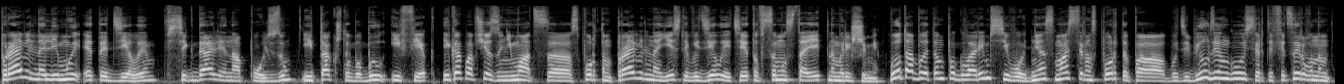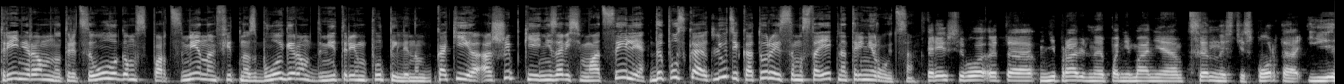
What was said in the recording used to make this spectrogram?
Правильно ли мы это делаем? Всегда ли на пользу? И так, чтобы был эффект? И как вообще заниматься спортом правильно, если вы делаете это в самостоятельном режиме? Вот об этом поговорим сегодня с мастером спорта по бодибилдингу, сертифицированным тренером, нутрициологом, спортсменом, фитнес-блогером Дмитрием Путылиным. Какие ошибки, независимо от цели, допускают люди, которые самостоятельно тренируются? Скорее всего, это неправильно правильное понимание ценности спорта и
